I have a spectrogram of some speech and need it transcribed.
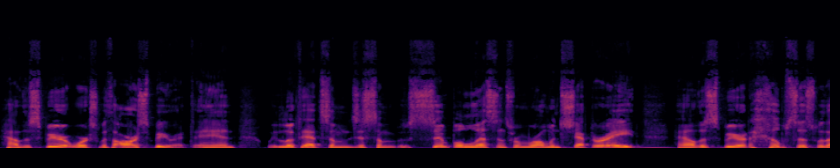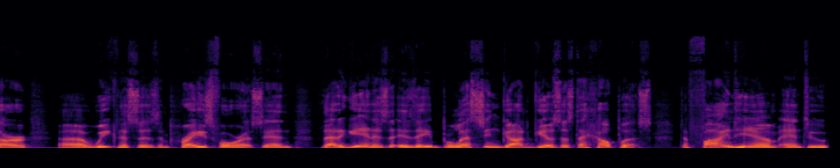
how the Spirit works with our spirit. And we looked at some, just some simple lessons from Romans chapter 8, how the Spirit helps us with our uh, weaknesses and prays for us. And that again is, is a blessing God gives us to help us to find Him and to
